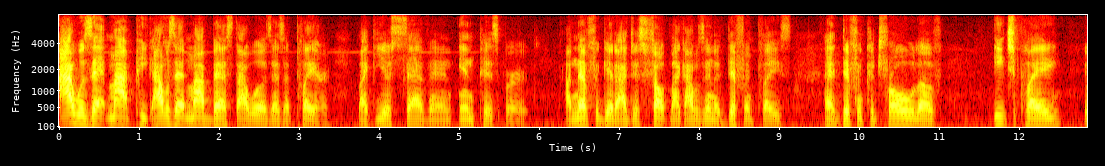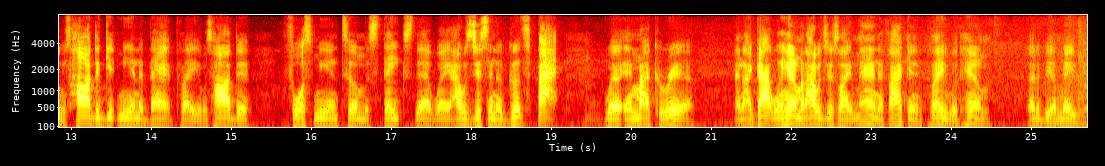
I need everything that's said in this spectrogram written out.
I was at my peak. I was at my best I was as a player, like year seven in Pittsburgh. I'll never forget, I just felt like I was in a different place. I had different control of each play. It was hard to get me in a bad play. It was hard to force me into mistakes that way. I was just in a good spot mm. where in my career. And I got with him and I was just like, man, if I can play with him, that'd be amazing.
